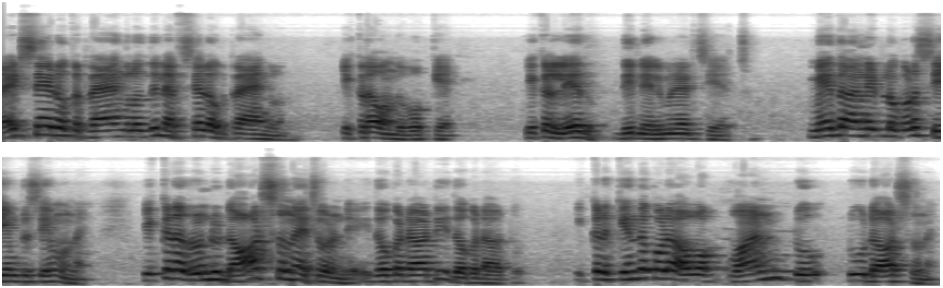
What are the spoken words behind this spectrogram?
రైట్ సైడ్ ఒక ట్రయాంగిల్ ఉంది లెఫ్ట్ సైడ్ ఒక ట్రయాంగిల్ ఉంది. ఇక్కడ ఉంది ఓకే. ఇక్కడ లేదు దీన్ని ఎలిమినేట్ చేయొచ్చు. మిగతా అన్నిటిలో కూడా సేమ్ టు సేమ్ ఉన్నాయి. ఇక్కడ రెండు డాట్స్ ఉన్నాయి చూడండి. ఇది ఒక డాట్ ఇది ఒక డాట్ ఇక్కడ కింద కూడా వన్ టూ టూ డాట్స్ ఉన్నాయి.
